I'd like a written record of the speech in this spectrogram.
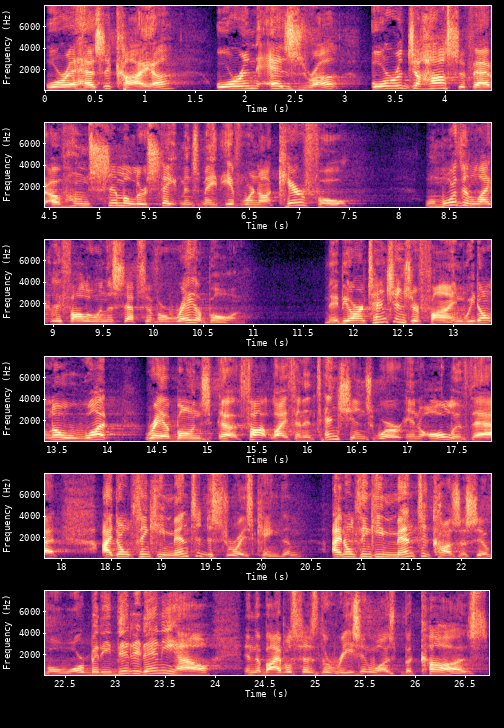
or a Hezekiah or an Ezra or a Jehoshaphat of whom similar statements made? If we're not careful, we'll more than likely follow in the steps of a Rehoboam. Maybe our intentions are fine. We don't know what Rehoboam's uh, thought life and intentions were in all of that. I don't think he meant to destroy his kingdom. I don't think he meant to cause a civil war, but he did it anyhow. And the Bible says the reason was because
